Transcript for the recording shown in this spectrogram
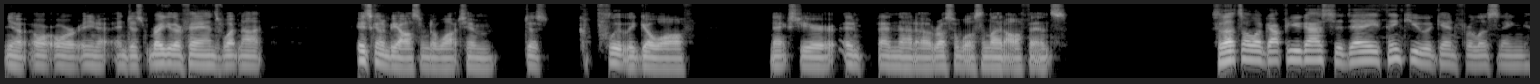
you know, or or you know, and just regular fans, whatnot. It's going to be awesome to watch him just completely go off next year and and that uh, Russell Wilson led offense. So that's all I've got for you guys today. Thank you again for listening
